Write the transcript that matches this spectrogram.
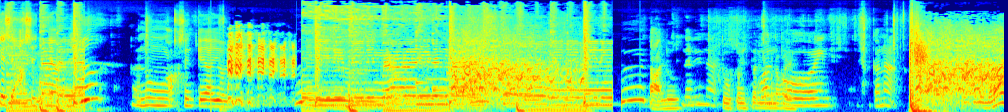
kasi accent niya. Anong accent kaya yun? Talo. Dali na. Two points pa rin One naman ako. eh. point. Ikaw na. Ano naman?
